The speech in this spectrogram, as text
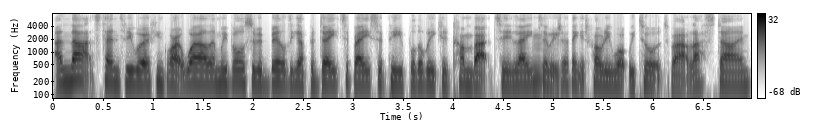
and that's tend to be working quite well. And we've also been building up a database of people that we could come back to later, mm. which I think is probably what we talked about last time.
